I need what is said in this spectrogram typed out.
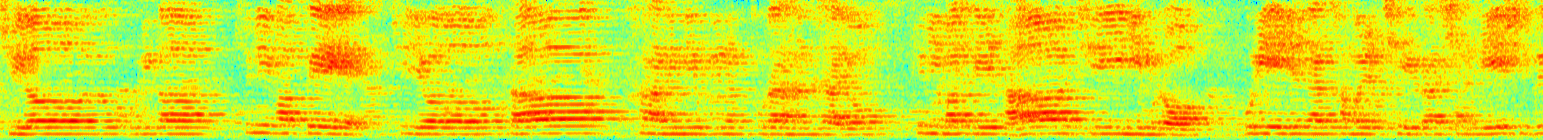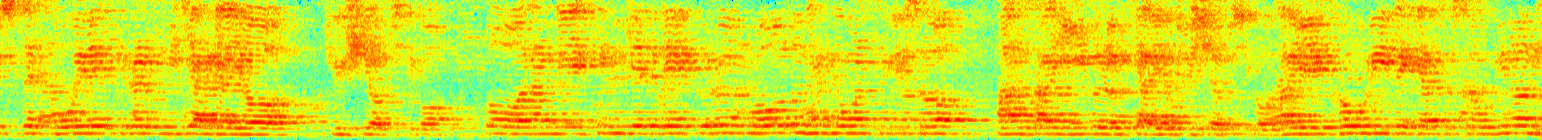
주여 우리가 주님 앞에 주여 다 하나님이 우리는 불안한 자요 주님 앞에 다 죄인이므로 우리의 연약함을 체휼하시는 예수 그리스도의 보혈의 피를 의지하게 하여 주시옵시고 또 하나님의 형제들의 그런 모든 행동을 통해서 반사 이익을 얻게 하여 주시옵시고 나의 거울이 되게 하소서. 우리는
